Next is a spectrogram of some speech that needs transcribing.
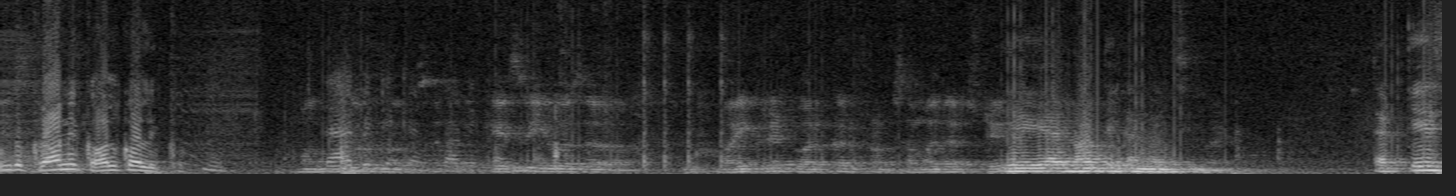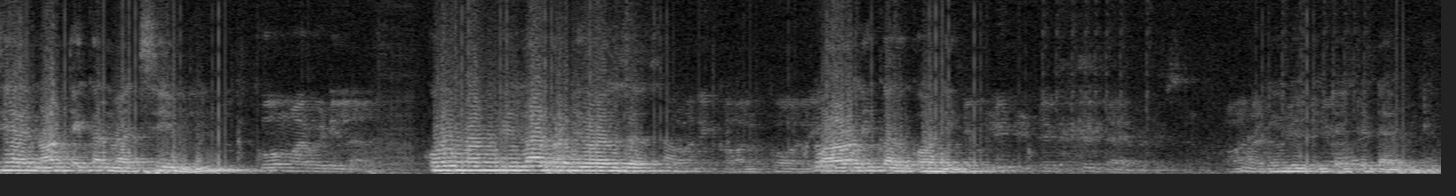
ಒಂದು chronic alcoholic Diabetic migrant worker from some other state? Yeah, he not taken vaccine. That case he had not taken vaccine. Comorbidity. Comorbidity, but he was chronic alcoholic. Chronic alcoholic. Newly detected diabetes. Newly detected diabetes.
